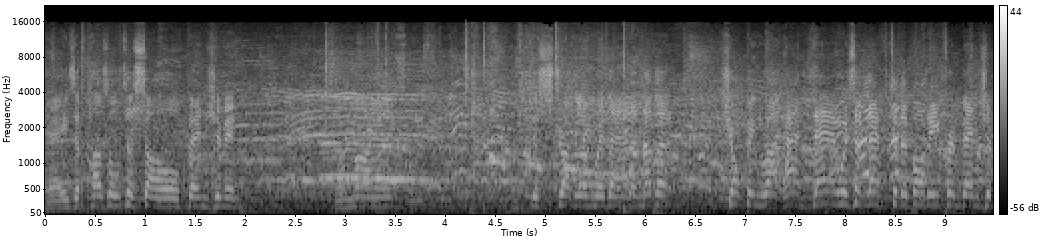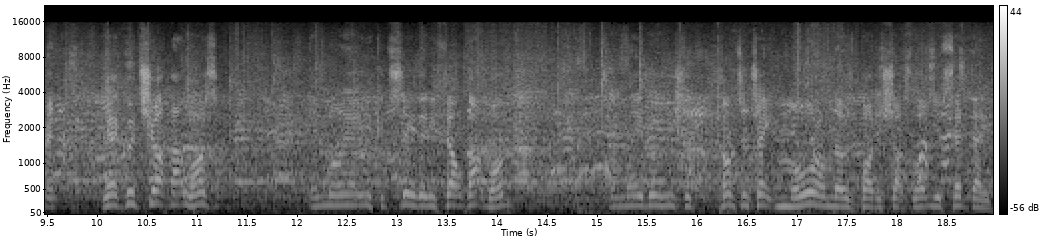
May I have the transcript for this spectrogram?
Yeah, he's a puzzle to solve, Benjamin. And Maier just struggling with that. Another chopping right hand. There was a left to the body from Benjamin. Yeah, good shot that was. In Maier, you could see that he felt that one. So maybe he should concentrate more on those body shots, like you said, Dave.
